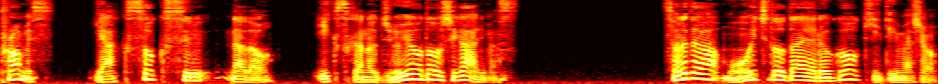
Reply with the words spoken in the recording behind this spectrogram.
promise 約束するなど、いくつかの重要動詞があります。それではもう一度ダイアログを聞いてみましょう。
